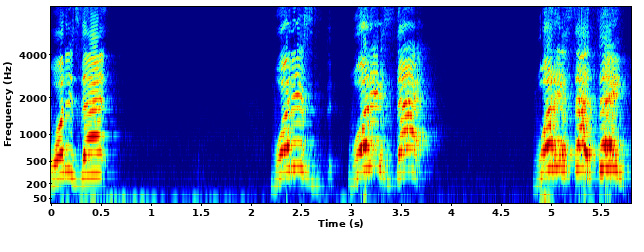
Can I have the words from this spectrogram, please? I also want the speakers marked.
Speaker 1: What is that? What is what is that? What is that thing?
